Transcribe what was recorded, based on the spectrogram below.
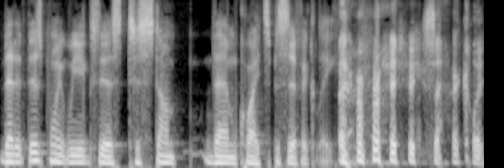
that at this point we exist to stump them quite specifically. right, exactly.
